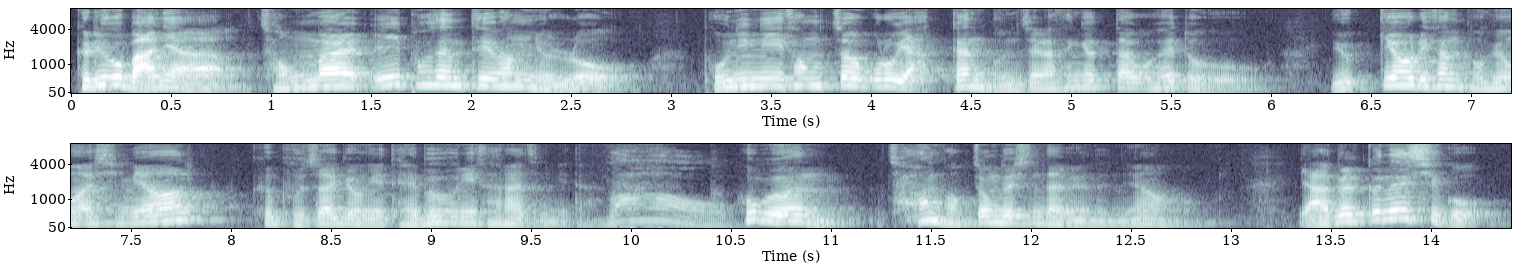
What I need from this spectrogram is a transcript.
그리고 만약 정말 1%의 확률로 본인이 성적으로 약간 문제가 생겼다고 해도 6개월 이상 복용하시면 그 부작용의 대부분이 사라집니다. 혹은 정 걱정되신다면요. 약을 끊으시고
